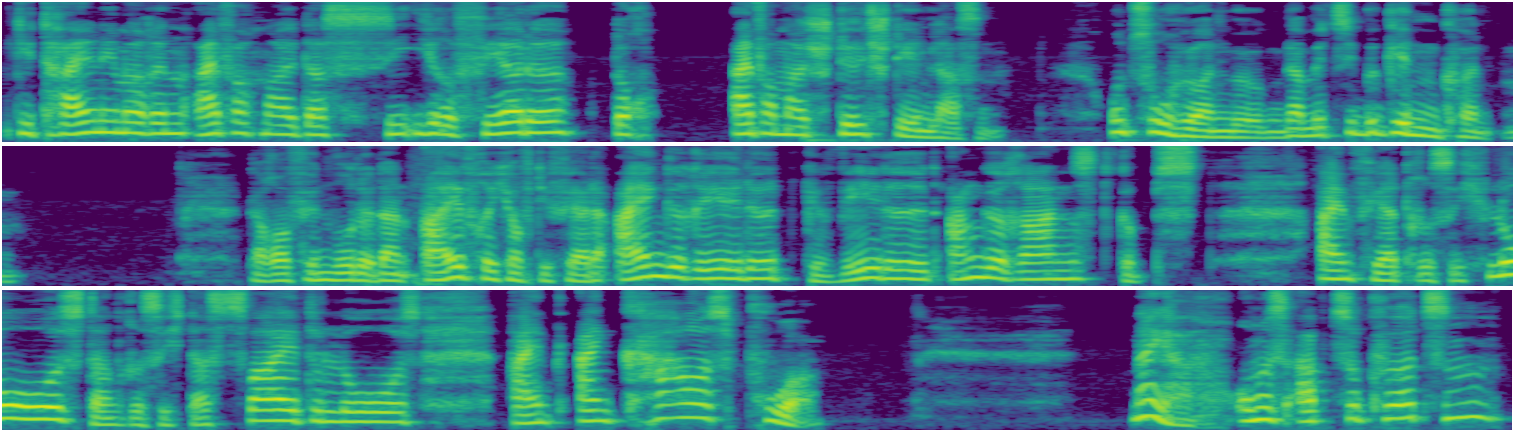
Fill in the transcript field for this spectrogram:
die Teilnehmerin einfach mal, dass sie ihre Pferde doch einfach mal stillstehen lassen und zuhören mögen, damit sie beginnen könnten. Daraufhin wurde dann eifrig auf die Pferde eingeredet, gewedelt, angeranzt, gepst. Ein Pferd riss sich los, dann riss sich das zweite los. Ein, ein Chaos pur. Naja, um es abzukürzen,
